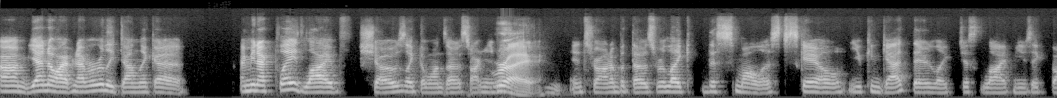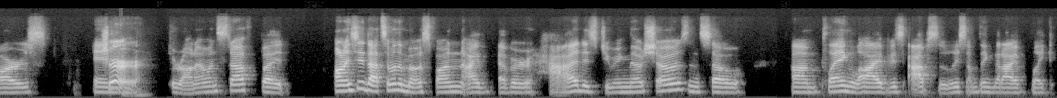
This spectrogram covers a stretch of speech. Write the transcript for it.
Um, yeah, no, I've never really done like a. I mean, I've played live shows like the ones I was talking about Right. in, in Toronto, but those were like the smallest scale you can get. They're like just live music bars in Sure. Toronto and stuff. But honestly, that's some of the most fun I've ever had is doing those shows. And so um, playing live is absolutely something that I've like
